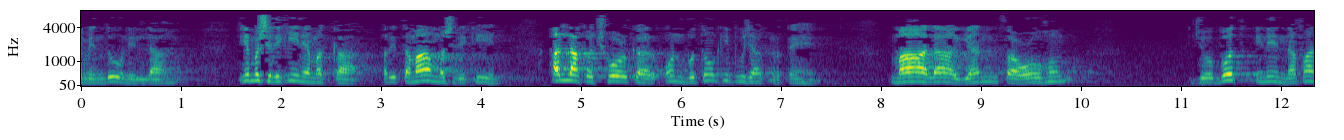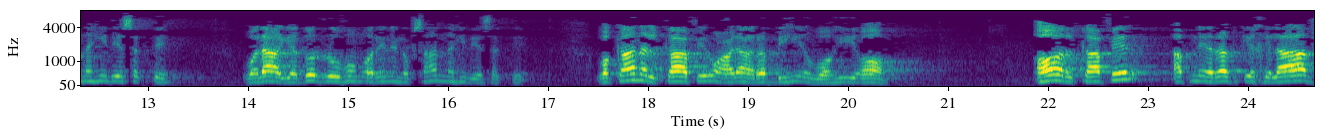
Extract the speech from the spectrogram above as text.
مندون اللہ۔ یہ مشرقین مکہ اور یہ تمام مشرقین اللہ کو چھوڑ کر ان بتوں کی پوجا کرتے ہیں۔ مالا ین جو بت انہیں نفع نہیں دے سکتے، ولا ید اور انہیں نقصان نہیں دے سکتے۔ وہ کان الکافر اعلی ربی وہی اور کافر اپنے رب کے خلاف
